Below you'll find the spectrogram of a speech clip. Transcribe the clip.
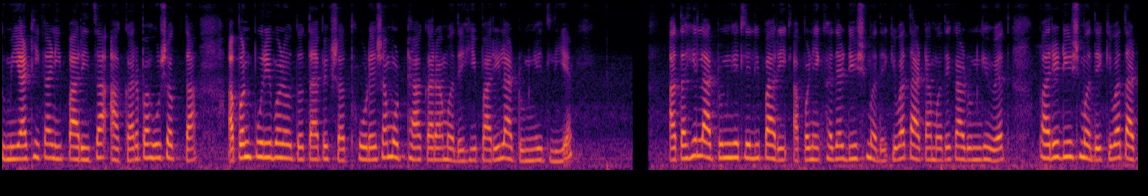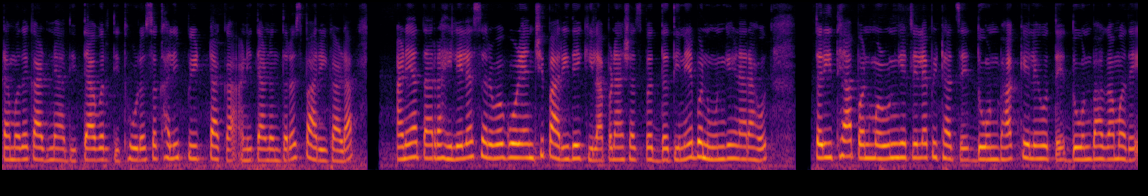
तुम्ही या ठिकाणी पारीचा आकार पाहू शकता. आपण पुरी बनवतो त्यापेक्षा थोड्याशा मोठ्या आकारामध्ये ही पारी लाटून घेतली आहे. आता ही लाटून घेतलेली पारी आपण एखाद्या डिशमध्ये किंवा ताटामध्ये काढून घेऊयात. पारी डिशमध्ये किंवा ताटामध्ये काढण्याआधी त्यावरती थोडंसं खाली पीठ टाका आणि त्यानंतरच पारी काढा. आणि आता राहिलेल्या सर्व गोळ्यांची पारी देखील आपण अशाच पद्धतीने बनवून घेणार आहोत. तर इथे आपण मळून घेतलेल्या पिठाचे दोन भाग केले होते. दोन भागामध्ये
